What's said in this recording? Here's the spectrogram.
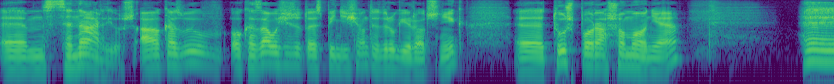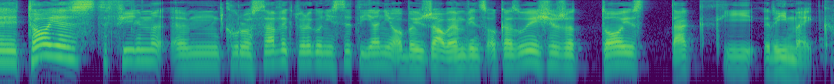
um, scenariusz, a okazało, okazało się, że to jest 52 rocznik, e, tuż po Rashomonie. To jest film Kurosawy, którego niestety ja nie obejrzałem, więc okazuje się, że to jest taki remake.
